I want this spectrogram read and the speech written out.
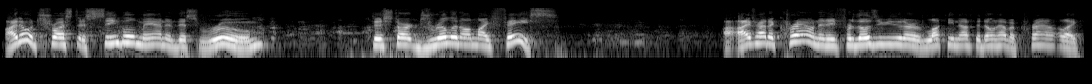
I don't trust a single man in this room to start drilling on my face. I've had a crown, and for those of you that are lucky enough that don't have a crown, like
